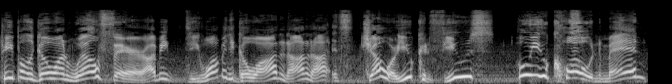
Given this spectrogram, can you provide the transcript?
people to go on welfare. I mean, do you want me to go on and on and on? It's Joe. Are you confused? Who are you quoting, man?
